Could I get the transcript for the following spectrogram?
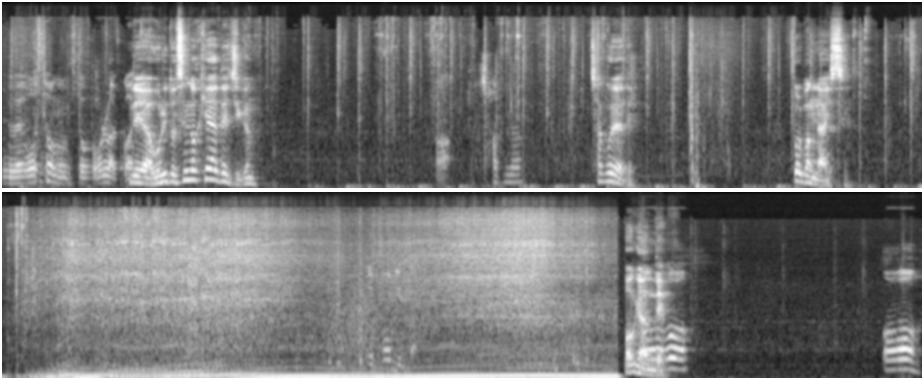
왜 원통 쪽 올라갈 것 같아? 근데 야 우리도 생각해야 돼 지금 아, 참나. 차고 해야 돼 꼴박 나이스 이제 뻑인다. 뻑이 안 돼 어. 어. 어.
